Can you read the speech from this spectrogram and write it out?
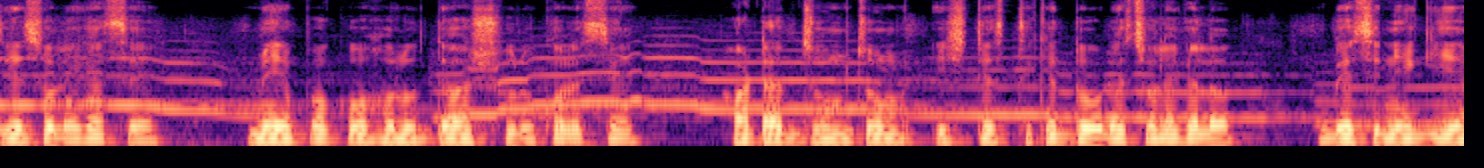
দিয়ে চলে গেছে। মেয়ে পক্ষ হলুদ দেওয়া শুরু করেছে। হঠাৎ ঝুমঝুম স্টেজ থেকে দৌড়ে চলে গেল। বেসিনে গিয়ে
